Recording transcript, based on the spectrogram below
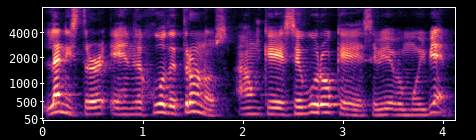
Lannister en el Juego de Tronos, aunque seguro que se vive muy bien.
